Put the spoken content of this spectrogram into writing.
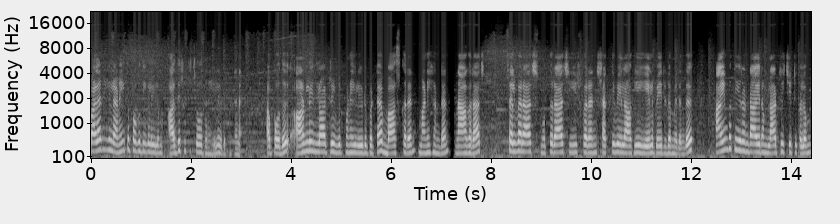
பழனியில் அனைத்து பகுதிகளிலும் அதிரடி சோதனையில் ஈடுபட்டனர். அப்போது ஆன்லைன் லாட்ரி விற்பனையில் ஈடுபட்ட பாஸ்கரன் மணிகண்டன் நாகராஜ் செல்வராஜ் முத்துராஜ் ஈஸ்வரன் சக்திவேல் ஆகிய ஏழு பேரிடமிருந்து ஐம்பத்தி இரண்டாயிரம் லாட்ரி சீட்டுகளும்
